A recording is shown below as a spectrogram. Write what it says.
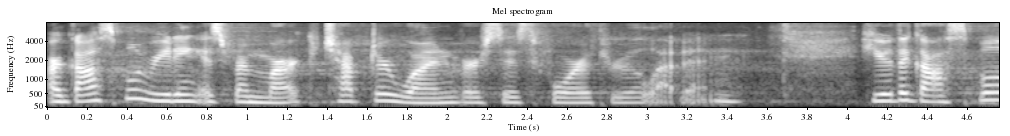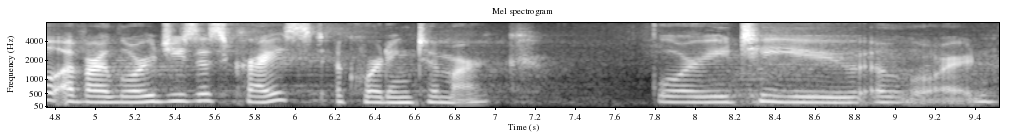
Our gospel reading is from Mark chapter 1, verses 4 through 11. Hear the gospel of our Lord Jesus Christ according to Mark. Glory to you, O Lord.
